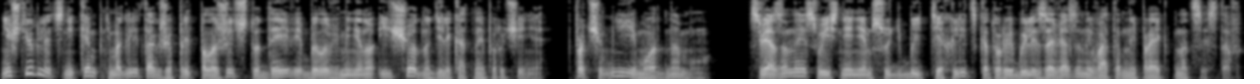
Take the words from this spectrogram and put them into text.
Ни Штирлиц, ни Кэмп не могли также предположить, что Дэйви было вменено еще одно деликатное поручение. Впрочем, не ему одному, связанное с выяснением судьбы тех лиц, которые были завязаны в атомный проект нацистов.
